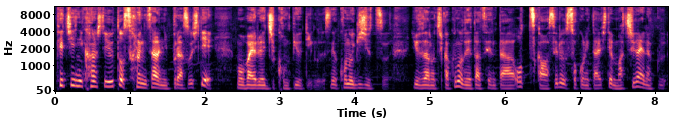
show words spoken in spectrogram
低遅延に関して言うと、それにさらにプラスして、モバイルエッジコンピューティングですね。この技術、ユーザーの近くのデータセンターを使わせる、そこに対して間違いなく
